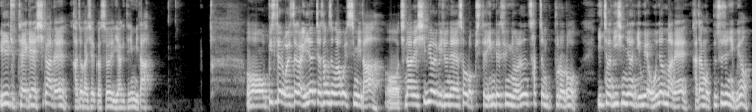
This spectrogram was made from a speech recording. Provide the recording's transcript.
1주택의 시간을 가져가실 것을 이야기 드립니다. 어, 오피스텔 월세가 1년째 상승하고 있습니다. 어, 지난해 12월 기준의 서울 오피스텔 임대 수익률은 4.9%로 2020년 이후에 5년 만에 가장 높은 수준이고요.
